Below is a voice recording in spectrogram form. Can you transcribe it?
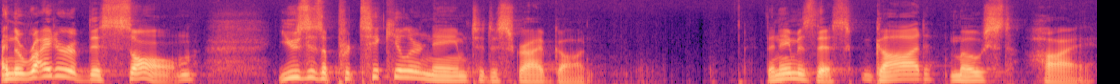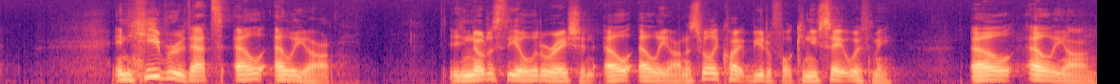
And the writer of this psalm uses a particular name to describe God. The name is this God Most High. In Hebrew, that's El Elyon. You notice the alliteration, El Elyon. It's really quite beautiful. Can you say it with me? El Elyon.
